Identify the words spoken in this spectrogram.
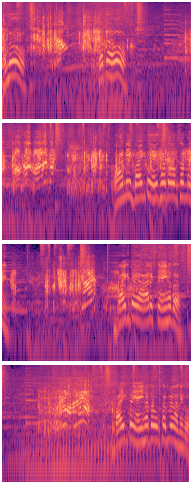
हेलो। कता हो? अनि बाइक त यहीँ छ त वर्कसपमै बाइक त आरएक्स त यहीँ छ त बाइक त यहीँ छ त वर्कसपमै भनेको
